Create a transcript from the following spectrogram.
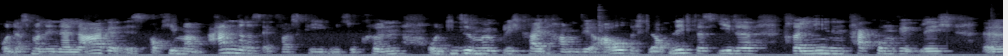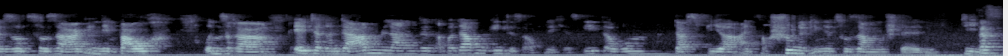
und dass man in der Lage ist, auch jemandem anderes etwas geben zu können. Und diese Möglichkeit haben wir auch. Ich glaube nicht, dass jede Pralinenpackung wirklich äh, sozusagen in den Bauch unserer älteren Damen landet. Aber darum geht es auch nicht. Es geht darum, dass wir einfach schöne Dinge zusammenstellen. Die das,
